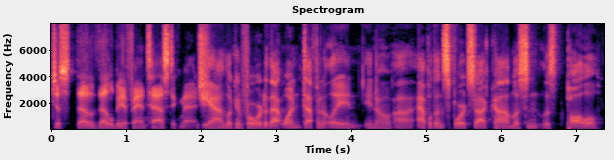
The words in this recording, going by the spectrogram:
just that'll that'll be a fantastic match. Yeah, looking forward to that one definitely. And you know, uh, AppletonSports.com. Listen, listen, Paul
